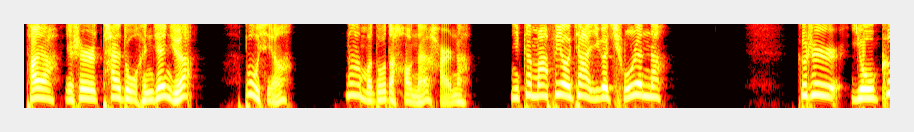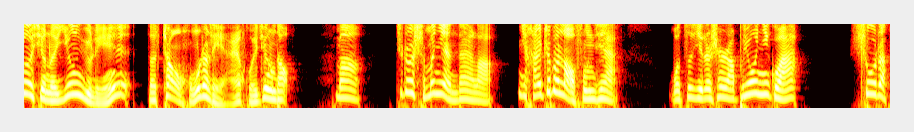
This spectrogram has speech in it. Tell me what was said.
他呀也是态度很坚决。不行，那么多的好男孩呢，你干嘛非要嫁一个穷人呢？可是有个性的英雨林则涨红着脸回敬道：“妈，这都什么年代了，你还这么老封建？我自己的事啊，不用你管。”说着，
